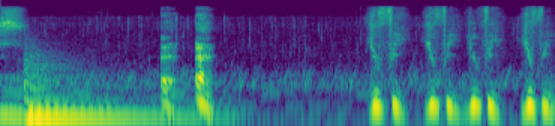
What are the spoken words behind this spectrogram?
Bagus. Eh, eh. Yufi, Yufi, Yufi, Yufi.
